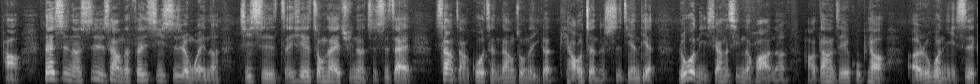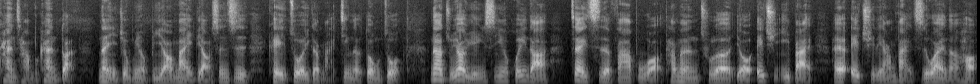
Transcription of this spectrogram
好，但是呢，事实上呢，分析师认为呢，其实这些重灾区呢，只是在上涨过程当中的一个调整的时间点。如果你相信的话呢，好，当然这些股票，呃，如果你是看长不看短，那也就没有必要卖掉，甚至可以做一个买进的动作。那主要原因是因为辉达再一次的发布哦，他们除了有 H 一百还有 H 两百之外呢，哈，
